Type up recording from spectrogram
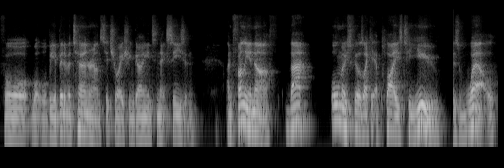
for what will be a bit of a turnaround situation going into next season. And funnily enough, that almost feels like it applies to you as well.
